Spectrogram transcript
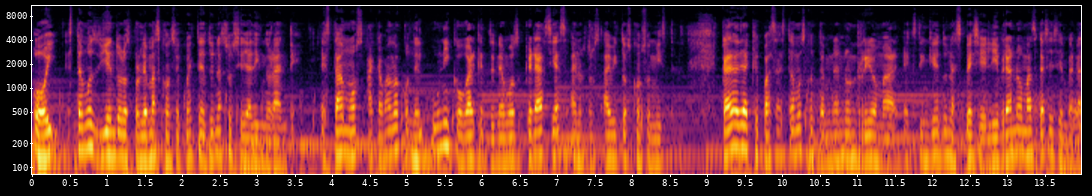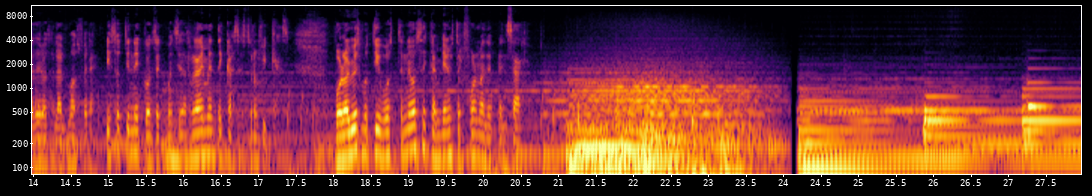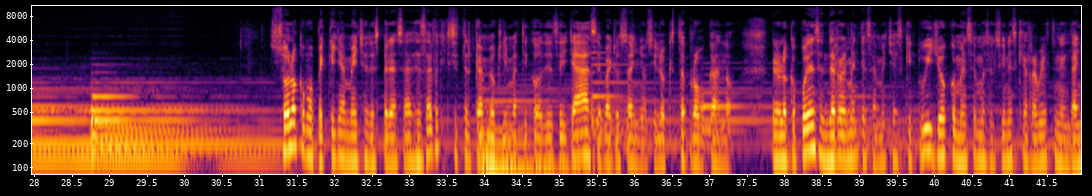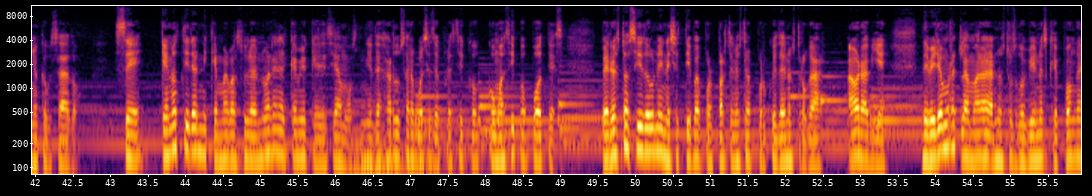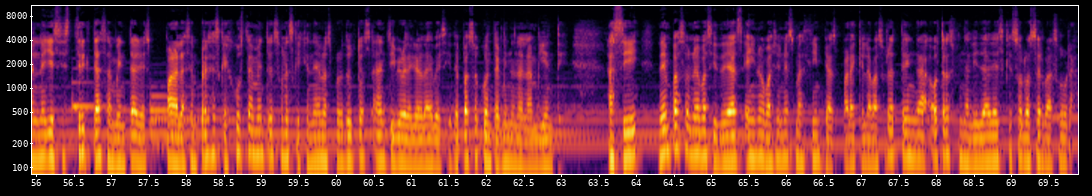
Hoy estamos viendo los problemas consecuentes de una sociedad ignorante. Estamos acabando con el único hogar que tenemos gracias a nuestros hábitos consumistas. Cada día que pasa estamos contaminando un río mar, extinguiendo una especie y librando más gases invernaderos a la atmósfera. Y eso tiene consecuencias realmente catastróficas. Por obvios motivos tenemos que cambiar nuestra forma de pensar. Solo como pequeña mecha de esperanza. Se sabe que existe el cambio climático desde ya hace varios años y lo que está provocando, pero lo que puede encender realmente esa mecha es que tú y yo comencemos acciones que revierten el daño causado. Sé que no tirar ni quemar basura no harán el cambio que deseamos, ni dejar de usar bolsas de plástico como así popotes, pero esto ha sido una iniciativa por parte nuestra por cuidar nuestro hogar, Ahora bien, deberíamos reclamar a nuestros gobiernos que pongan leyes estrictas ambientales para las empresas que justamente son las que generan los productos antibiodegradables y de paso contaminan al ambiente. Así, den paso a nuevas ideas e innovaciones más limpias para que la basura tenga otras finalidades que solo ser basura.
